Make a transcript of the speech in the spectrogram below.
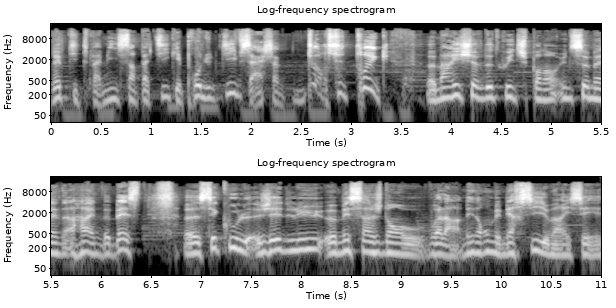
Vraie petite famille sympathique et productive, ça j'adore ce truc Marie, chef de Twitch pendant une semaine, ah I'm the best, c'est cool, j'ai lu message d'en haut, voilà, mais non, mais merci Marie, c'est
